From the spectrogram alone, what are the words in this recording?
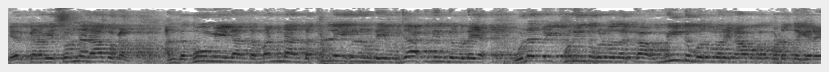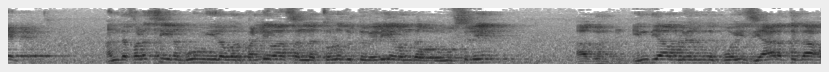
ஏற்கனவே சொன்ன ஞாபகம் அந்த பூமியில் அந்த மண் அந்த பிள்ளைகளினுடைய முஜாஹிதீன்களுடைய உணர்வை புரிந்து கொள்வதற்காக மீண்டும் ஒருமுறை ஞாபகப்படுத்துகிறேன். அந்த பலஸ்தீன பூமியில ஒரு பள்ளிவாசல்ல தொழுதுட்டு வெளியே வந்த ஒரு முஸ்லீம் அவர் இந்தியாவிலிருந்து போய் ஜியாரத்துக்காக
